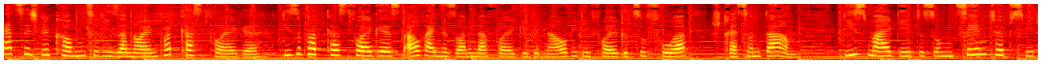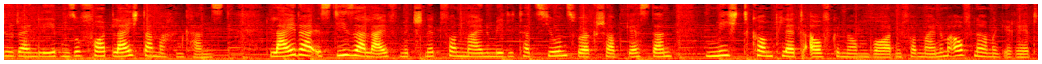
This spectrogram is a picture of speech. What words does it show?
Herzlich willkommen zu dieser neuen Podcast-Folge. Diese Podcast-Folge ist auch eine Sonderfolge, genau wie die Folge zuvor Stress und Darm. Diesmal geht es um 10 Tipps, wie du dein Leben sofort leichter machen kannst. Leider ist dieser Live-Mitschnitt von meinem Meditationsworkshop gestern nicht komplett aufgenommen worden von meinem Aufnahmegerät.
